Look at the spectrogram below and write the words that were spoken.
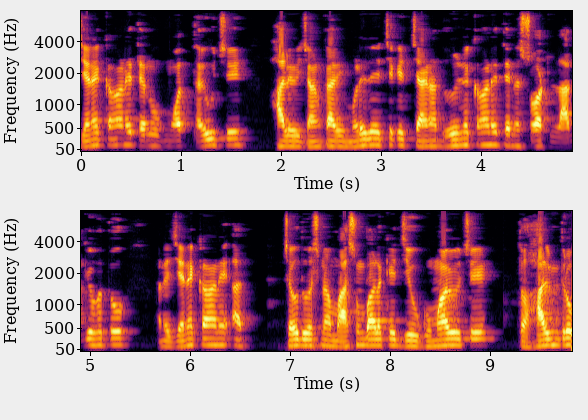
જેને કારણે તેનું મોત થયું છે. હાલ એવી જાણકારી મળી રહી છે કે ચાઇના દોરીને કારણે તેને શોર્ટ લાગ્યો હતો અને જેને કારણે આ ચૌદ વર્ષના માસૂમ બાળકે જીવ ગુમાવ્યો છે. તો હાલ મિત્રો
